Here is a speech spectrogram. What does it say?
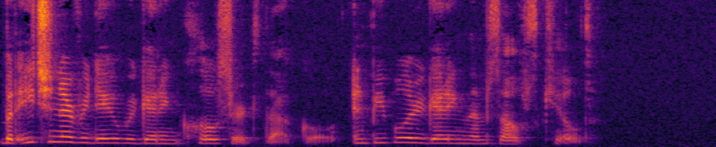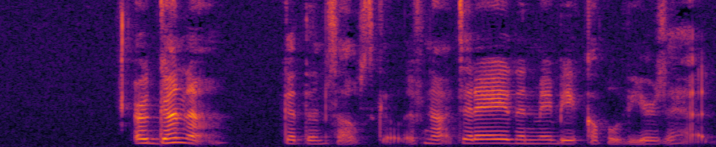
but each and every day we're getting closer to that goal and people are getting themselves killed are gonna get themselves killed. If not today, then maybe a couple of years ahead.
